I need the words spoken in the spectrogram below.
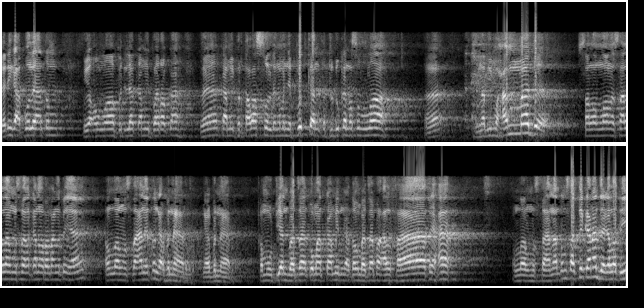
Jadi enggak boleh antum ya Allah berilah kami barakah, ya, kami bertawassul dengan menyebutkan kedudukan Rasulullah. Ya, Nabi Muhammad sallallahu alaihi wasallam misalkan orang-orang itu ya, Allah musta'an itu enggak benar, enggak benar. Kemudian baca komat kami enggak tahu baca apa Al-Fatihah. Allah musta'an. Antum saksikan aja kalau di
